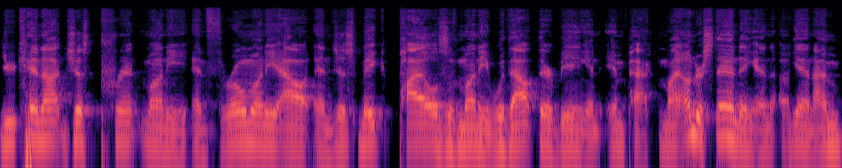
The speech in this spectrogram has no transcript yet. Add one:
you cannot just print money and throw money out and just make piles of money without there being an impact. My understanding, and again, I'm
